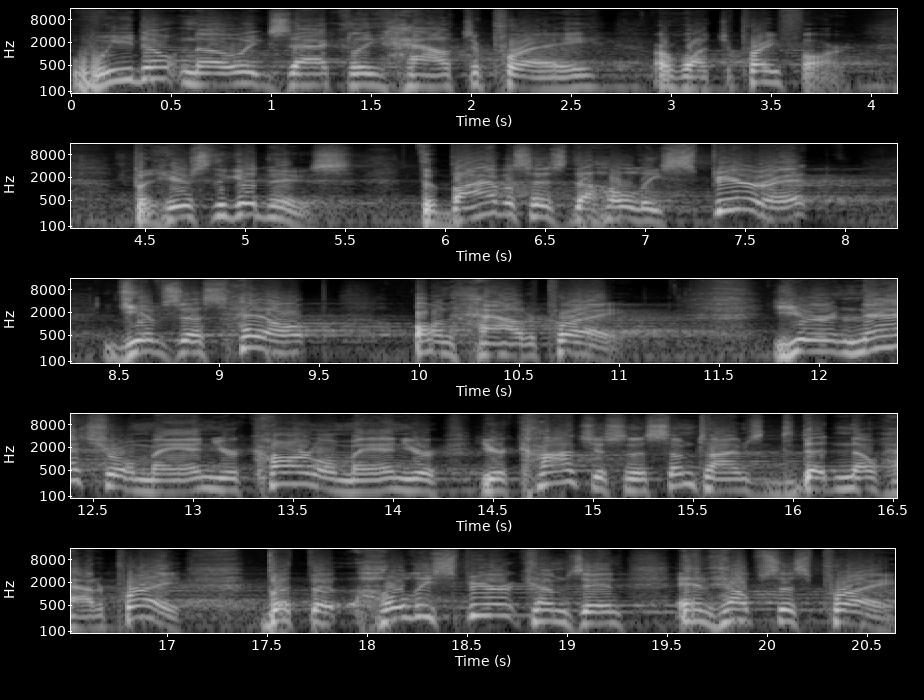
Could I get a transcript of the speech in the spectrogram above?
we don't know exactly how to pray or what to pray for. But here's the good news the Bible says the Holy Spirit gives us help on how to pray. Your natural man, your carnal man, your, your consciousness sometimes doesn't know how to pray. But the Holy Spirit comes in and helps us pray.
